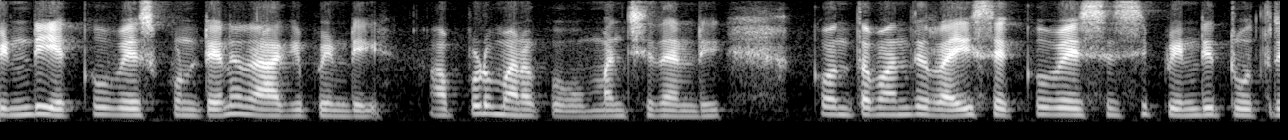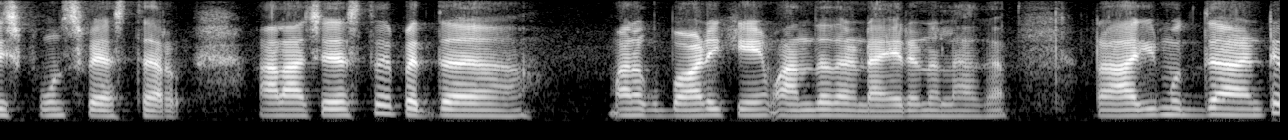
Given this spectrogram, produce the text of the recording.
పిండి ఎక్కువ వేసుకుంటేనే రాగి పిండి అప్పుడు మనకు మంచిదండి. కొంతమంది రైస్ ఎక్కువ వేసేసి పిండి టూ త్రీ స్పూన్స్ వేస్తారు. అలా చేస్తే పెద్ద మనకు బాడీకి ఏం అందదండి ఐరన్ లాగా. రాగి ముద్ద అంటే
